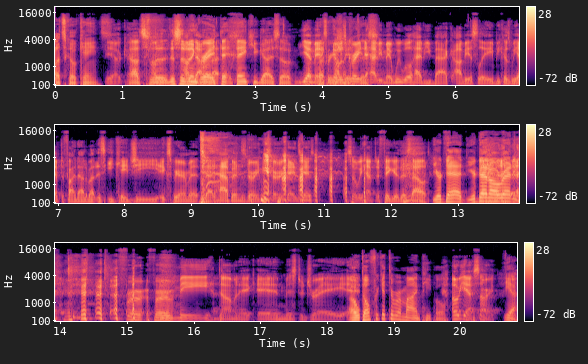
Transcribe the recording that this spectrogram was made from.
Let's go, Canes. Yeah. Okay. Absolutely. I'm- this has I'm been great. Th- thank you guys, though. Yeah, I man, it was appreciate great to have you, man. We will have you back, obviously, because we have to find out about this EKG experiment that happens during these Hurricanes games. So we have to figure this out. You're dead. You're dead already. For for me, Dominic, and Mr. Dre. And, oh, don't forget to remind people. oh yeah, sorry. Yeah,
